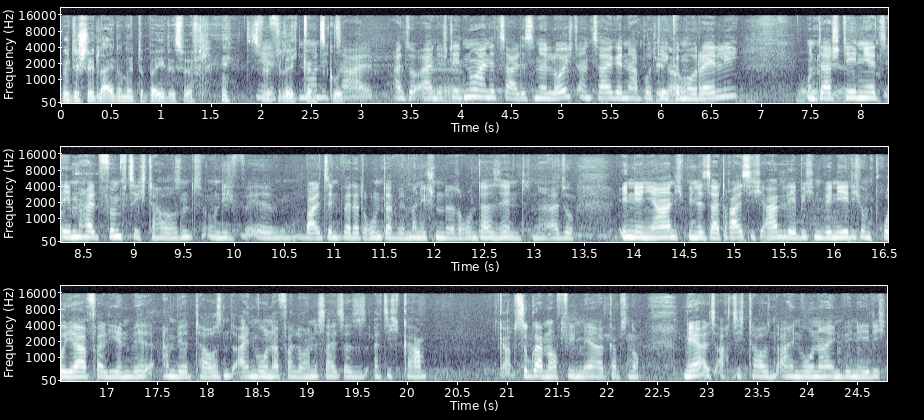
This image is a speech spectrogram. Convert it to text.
Weil das steht leider nicht dabei, das wäre vielleicht, wär vielleicht ganz gut. Zahl, also eine, steht nur eine Zahl, das ist eine Leuchtanzeige in der Apotheke genau. Morelli. Und da stehen jetzt eben halt 50.000 und ich, äh, bald sind wir da drunter, wenn wir nicht schon da drunter sind. Ne? Also in den Jahren, ich bin jetzt seit 30 Jahren, lebe ich in Venedig und pro Jahr verlieren wir, haben wir 1000 Einwohner verloren. Das heißt also, als ich kam, gab es sogar noch viel mehr, gab es noch mehr als 80.000 Einwohner in Venedig,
